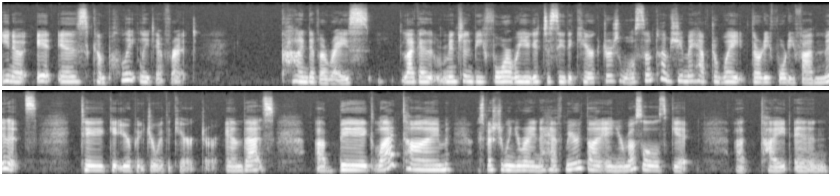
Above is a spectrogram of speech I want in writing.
you know, it is completely different kind of a race. Like I mentioned before, where you get to see the characters, well, sometimes you may have to wait 30, 45 minutes to get your picture with the character. And that's a big lag time, especially when you're running a half marathon and your muscles get uh, tight and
